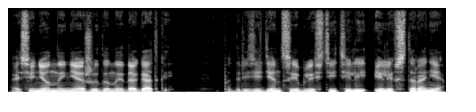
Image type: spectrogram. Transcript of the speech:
осененный неожиданной догадкой. «Под резиденцией блюстителей или в стороне?»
